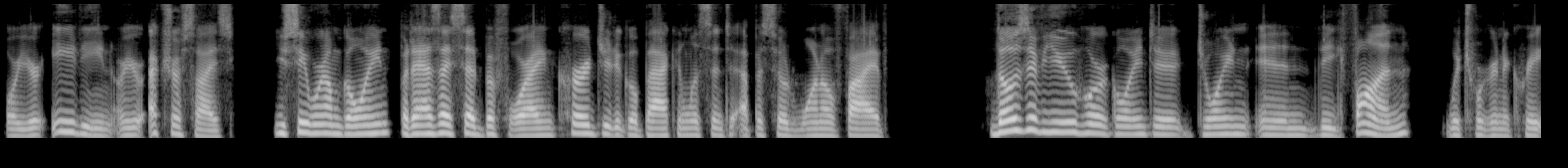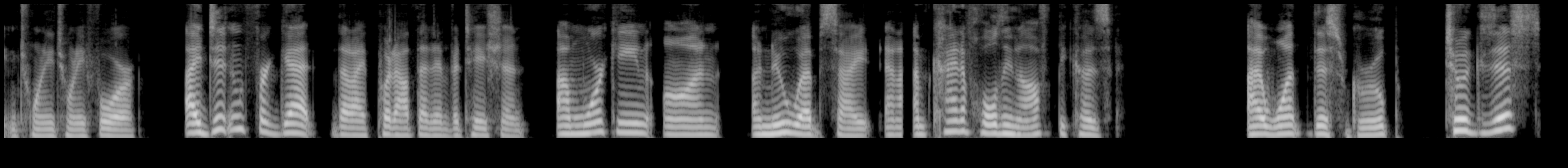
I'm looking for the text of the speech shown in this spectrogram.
or your eating or your exercise. You see where I'm going? But as I said before, I encourage you to go back and listen to episode 105 those of you who are going to join in the fun, which we're going to create in 2024, I didn't forget that I put out that invitation. I'm working on a new website and I'm kind of holding off because I want this group to exist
